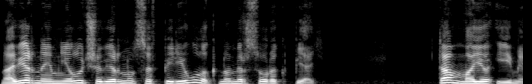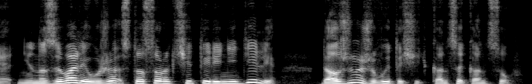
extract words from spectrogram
Наверное, мне лучше вернуться в переулок номер 45. Там мое имя не называли уже 144 недели, должны же вытащить в конце концов».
